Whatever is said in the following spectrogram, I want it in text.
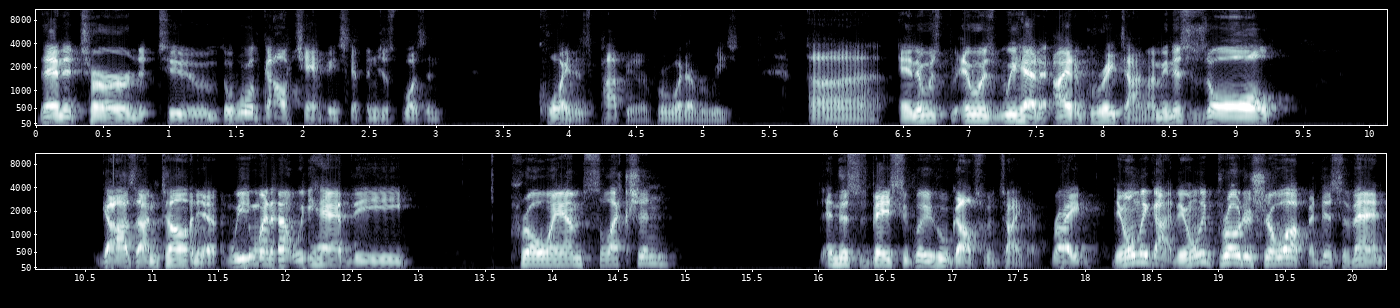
Then it turned to the World Golf Championship and just wasn't quite as popular for whatever reason. Uh, and it was, it was, we had, I had a great time. I mean, this is all, guys, I'm telling you, we went out, we had the pro am selection and this is basically who golfs with Tiger, right? The only guy, the only pro to show up at this event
